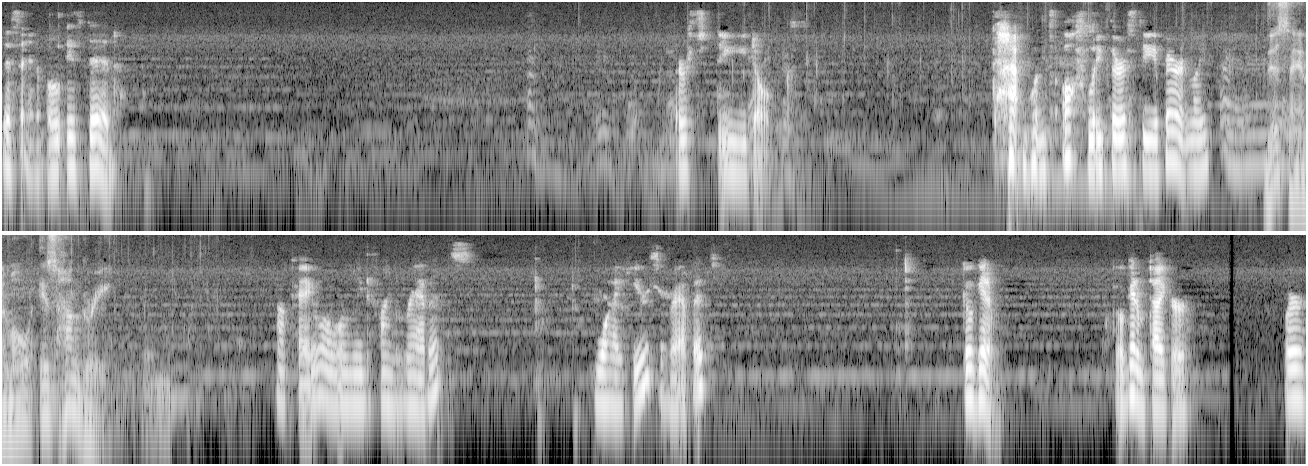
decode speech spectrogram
This animal is dead. Thirsty dogs. That one's awfully thirsty, apparently. This animal is hungry. Okay, well, we'll need to find rabbits. Why, here's a rabbit. Go get him. Go get him, tiger. Where?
